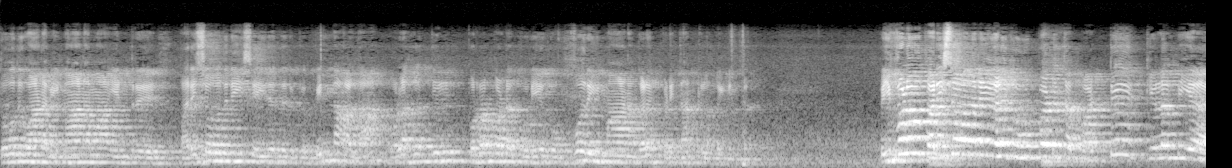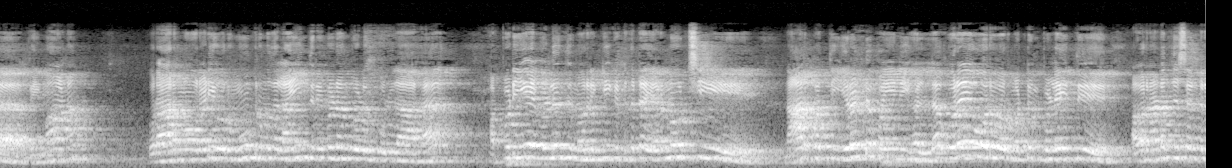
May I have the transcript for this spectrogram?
தோதுவான விமானமா என்று பரிசோதனை செய்ததற்கு பின்னால் தான் உலகத்தில் புறப்படக்கூடிய ஒவ்வொரு விமானங்களும் இப்படித்தான் கிளம்புகின்றன. இவ்வளவு பரிசோதனைகளுக்கு உட்படுத்தப்பட்டு கிளம்பிய விமானம் ஒரு அறுநூறு அடி ஒரு மூன்று முதல் ஐந்து நிமிடங்களுக்குள்ளாக அப்படியே விழுந்து நொறுங்கி கிட்டத்தட்ட இருநூற்றி நாற்பத்தி இரண்டு பயணிகள்ல ஒரே ஒருவர் மட்டும் பிழைத்து அவர் நடந்து சென்ற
